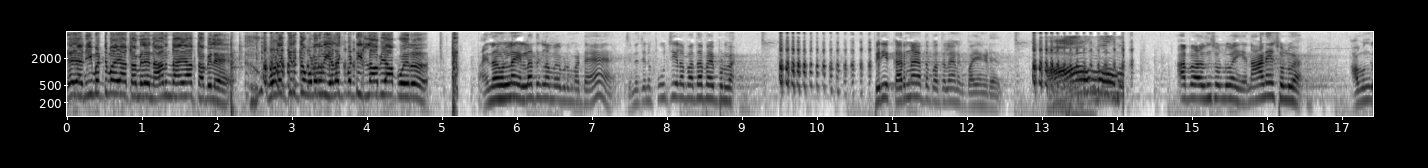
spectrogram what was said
ஏயா நீ மட்டுமா யா தமிழே நானும் தாயா தமிழே உனக்கு இருக்க உணர்வு எனக்கு மட்டும் இல்லாமையா போயிரும் பயந்தவங்களாம் எல்லாத்துக்கும் பயப்பட மாட்டேன் சின்ன சின்ன பூச்சிகளை பார்த்தா பயப்படுவேன் பெரிய கருணாகத்தை பார்த்தாலாம் எனக்கு பயம் கிடையாது அப்போ அதுன்னு சொல்லுவாங்க நானே சொல்லுவேன் அவங்க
